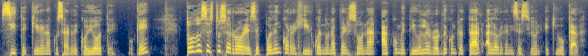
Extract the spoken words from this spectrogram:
si te quieren acusar de coyote, ¿ok? Todos estos errores se pueden corregir cuando una persona ha cometido el error de contratar a la organización equivocada.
